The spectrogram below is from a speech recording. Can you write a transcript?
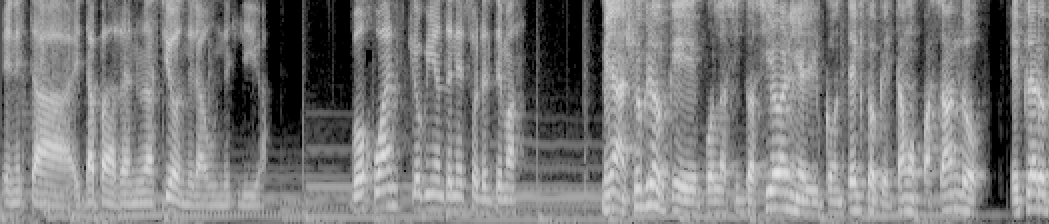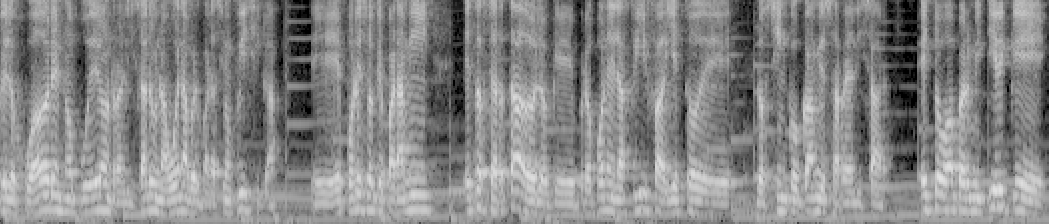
en esta etapa de reanudación de la Bundesliga. Vos, Juan, ¿qué opinión tenés sobre el tema? Mira, yo creo que por la situación y el contexto que estamos pasando, es claro que los jugadores no pudieron realizar una buena preparación física. Eh, es por eso que para mí es acertado lo que propone la FIFA y esto de los cinco cambios a realizar. Esto va a permitir que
